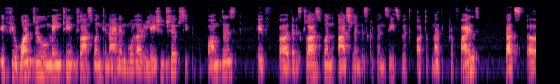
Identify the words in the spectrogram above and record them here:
if you want to maintain class 1 canine and molar relationships you can perform this. If uh, there is class 1 arch length discrepancies with orthognathic profiles that's uh,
